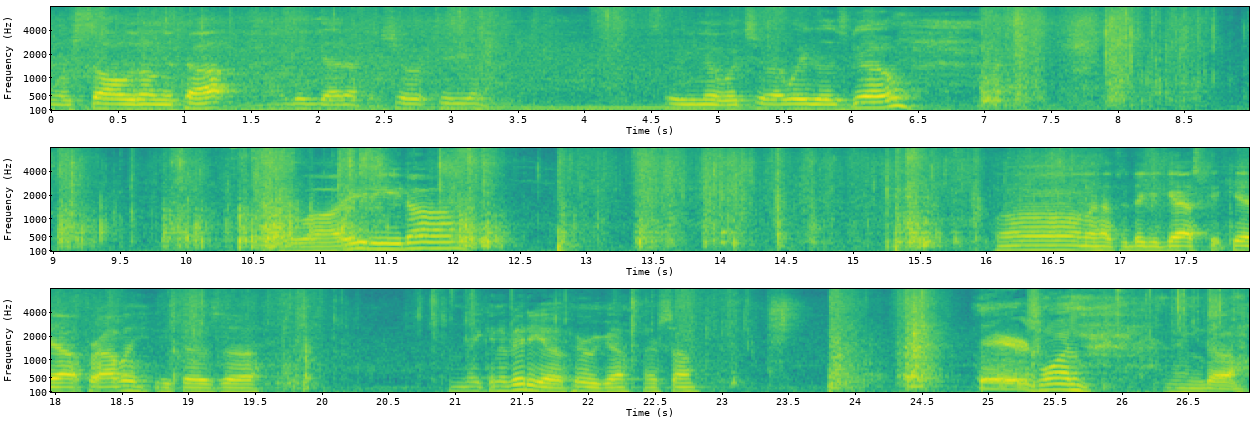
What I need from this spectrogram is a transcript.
more solid on the top. I'll dig that up and show it to you so you know which uh, way those go. La-dee-dee-da. Oh, I'm gonna have to dig a gasket kit out probably because uh, I'm making a video. Here we go. There's some. There's one. And uh,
